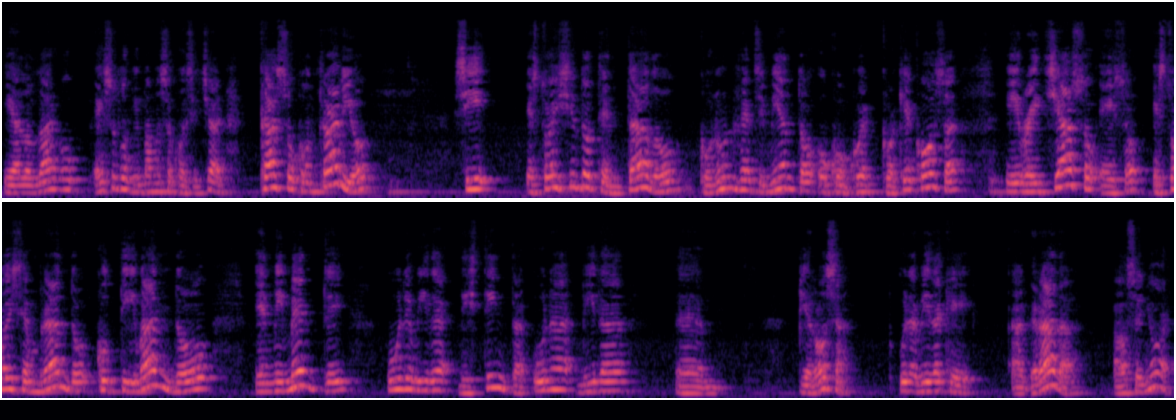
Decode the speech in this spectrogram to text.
y a lo largo eso es lo que vamos a cosechar. Caso contrario, si estoy siendo tentado con un vencimiento o con cualquier cosa y rechazo eso, estoy sembrando, cultivando en mi mente una vida distinta, una vida eh, piadosa, una vida que agrada al Señor.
